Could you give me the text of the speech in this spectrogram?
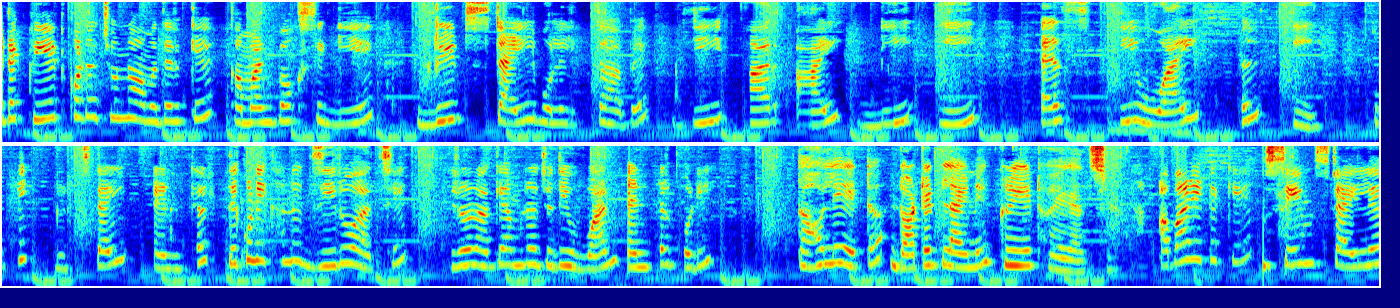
এটা ক্রিয়েট করার জন্য আমাদেরকে কমান্ড বক্সে গিয়ে গ্রিড স্টাইল বলে লিখতে হবে। G R I D E S E Y L E okay grid style enter দেখুন, এখানে জিরো আছে। জিরোর আগে আমরা যদি ওয়ান এন্টার করি, তাহলে এটা ডটেড লাইনে ক্রিয়েট হয়ে গেছে। আবার এটাকে সেম স্টাইলে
